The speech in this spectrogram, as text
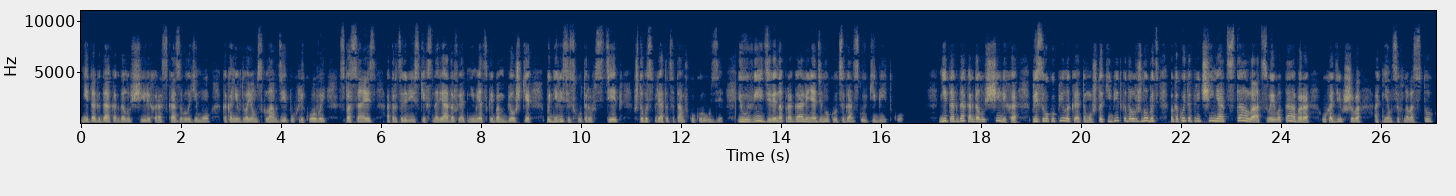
ни тогда, когда Лущилиха рассказывала ему, как они вдвоем с Клавдией Пухляковой, спасаясь от артиллерийских снарядов и от немецкой бомбежки, поднялись из хутора в степь, чтобы спрятаться там в кукурузе, и увидели на прогалине одинокую цыганскую кибитку. Ни тогда, когда Лущилиха присовокупила к этому, что кибитка, должно быть, по какой-то причине отстала от своего табора, уходившего от немцев на восток.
